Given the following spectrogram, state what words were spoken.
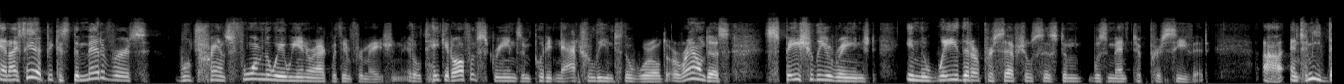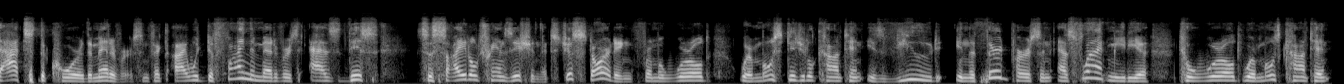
and I say that because the metaverse will transform the way we interact with information. It'll take it off of screens and put it naturally into the world around us, spatially arranged in the way that our perceptual system was meant to perceive it. Uh, and to me, that's the core of the metaverse. In fact, I would define the metaverse as this societal transition that's just starting from a world where most digital content is viewed in the third person as flat media to a world where most content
